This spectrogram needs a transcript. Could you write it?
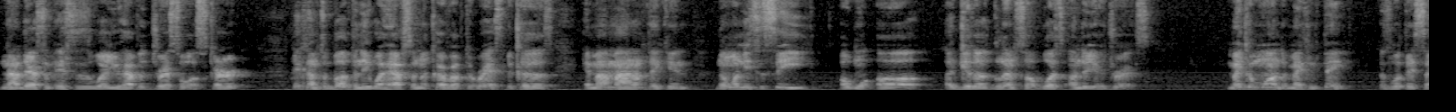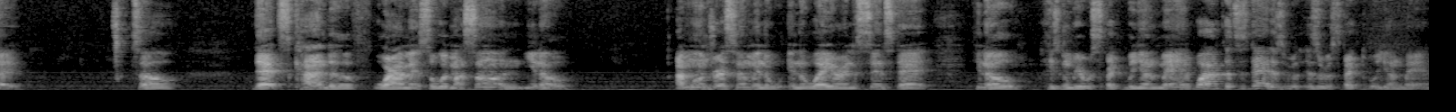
Now there are some instances where you have a dress or a skirt that comes above the knee will have something to cover up the rest because in my mind I'm thinking no one needs to see a uh, a get a glimpse of what's under your dress. Make them wonder, make them think is what they say. So that's kind of where I'm at. So with my son, you know, I'm gonna dress him in a in a way or in the sense that, you know, he's gonna be a respectable young man. Why? Because his dad is is a respectable young man.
